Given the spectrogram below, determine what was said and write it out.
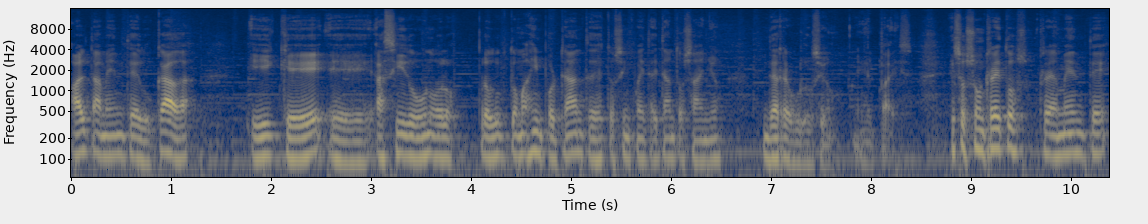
altamente educada y que eh, ha sido uno de los productos más importantes de estos cincuenta y tantos años de revolución en el país. Esos son retos realmente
